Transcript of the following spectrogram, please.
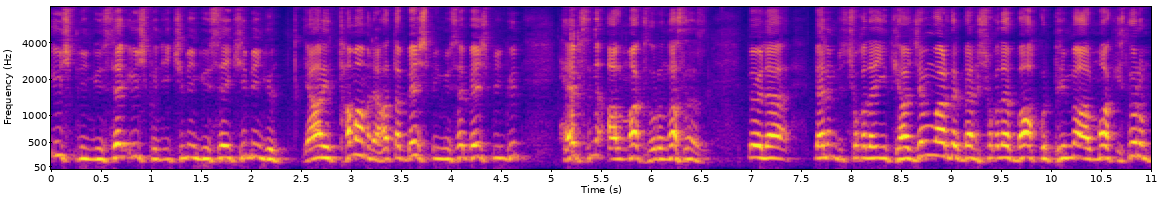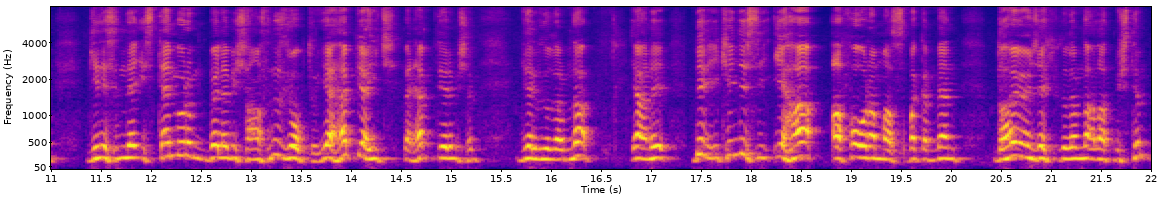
3000 günse 3000, 2000 günse 2000 gün. Yani tamamını hatta 5000 günse 5000 gün hepsini almak zorundasınız. Böyle benim şu kadar ihtiyacım vardır. Ben şu kadar Bağkur primi almak istiyorum. Gerisini de istemiyorum. Böyle bir şansınız yoktur. Ya hep ya hiç. Ben hep derim diğer videolarımda. Yani bir ikincisi İHA afa uğramaz. Bakın ben daha önceki videolarımda anlatmıştım.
